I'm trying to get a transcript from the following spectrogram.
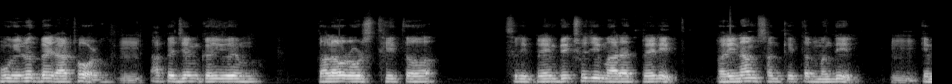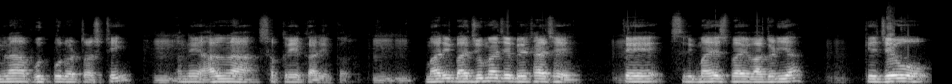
હું વિનોદભાઈ રાઠોડ. આપે જેમ કહ્યું એમ કલાવ રોડ સ્થિત શ્રી પ્રેમ ભિક્ષુજી મહારાજ પ્રેરિત હરિનામ સંકીર્તન મંદિર એમના ભૂતપૂર્વ ટ્રસ્ટી અને હાલના સક્રિય કાર્યકર. મારી બાજુમાં જે બેઠા છે તે શ્રી મહેશભાઈ વાગડિયા કે જેઓ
